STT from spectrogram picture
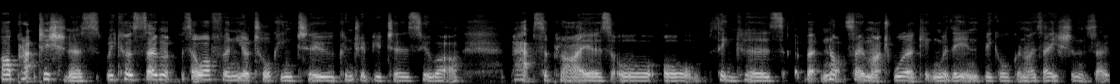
our practitioners because so so often you're talking to contributors who are perhaps suppliers or or thinkers but not so much working within big organizations. So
